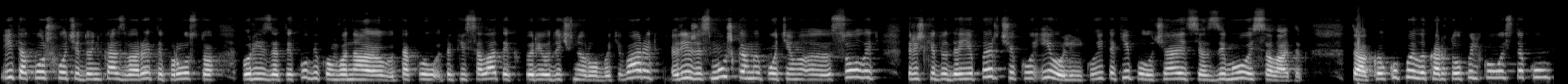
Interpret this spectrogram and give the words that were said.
І також хоче донька зварити, просто порізати кубіком. Вона е, таку, такий салатик періодично робить. Варить, ріже смужками, потім е, солить, трішки додає перчику і олійку. І такий виходить зимовий салатик. Так, купили картопельку ось таку.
